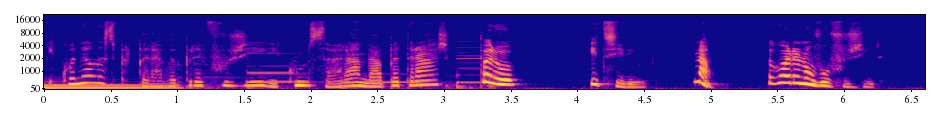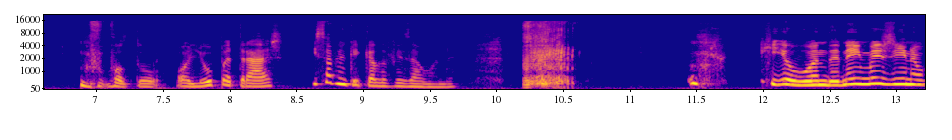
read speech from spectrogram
E quando ela se preparava para fugir e começar a andar para trás, parou e decidiu: Não, agora não vou fugir. Voltou, olhou para trás e sabem o que é que ela fez à onda? E a onda, nem imaginam,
